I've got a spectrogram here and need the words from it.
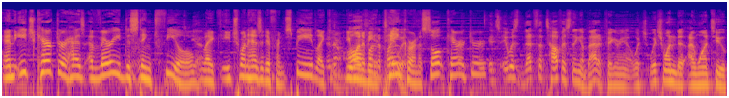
and each character has a very distinct feel. Like each one has a different speed. Like, do you want to be a to tank with. or an assault character? it's it was that's the toughest thing about it, figuring out which which one do I want to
